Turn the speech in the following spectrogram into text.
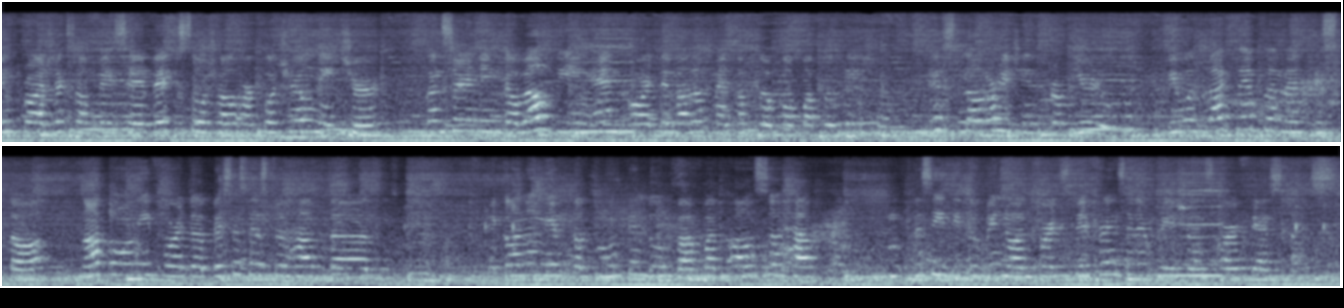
in projects of a civic, social, or cultural nature concerning the well-being and or development of local population. This law originates from Europe. We would like to implement this law not only for the businesses to have the economy of Muntinlupa, but also help the city to be known for its different celebrations or fiestas.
